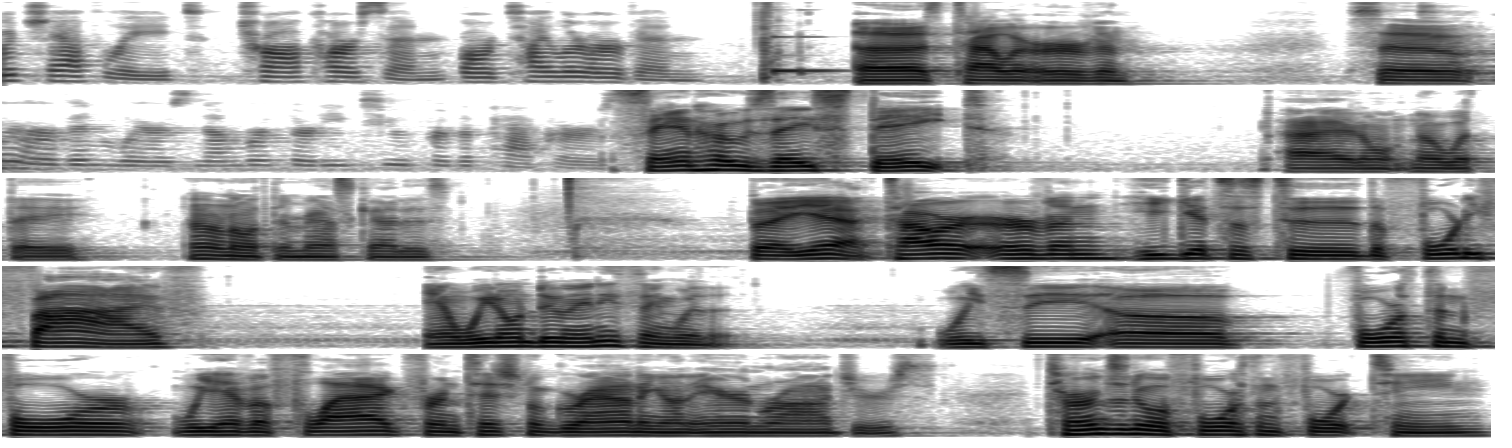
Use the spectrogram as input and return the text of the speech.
Which athlete, Tra Carson or Tyler Ervin? Uh, it's Tyler Ervin. So Tyler Ervin wears number 32 for the Packers. San Jose State. I don't know what they I don't know what their mascot is. But yeah, Tyler Ervin, he gets us to the 45 and we don't do anything with it. We see uh fourth and 4, we have a flag for intentional grounding on Aaron Rodgers. Turns into a fourth and 14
